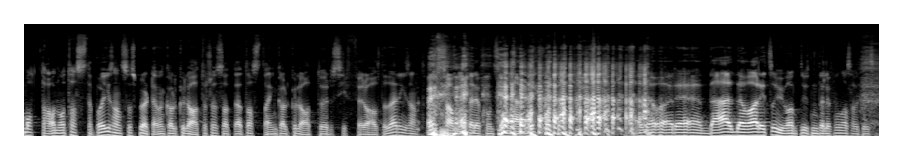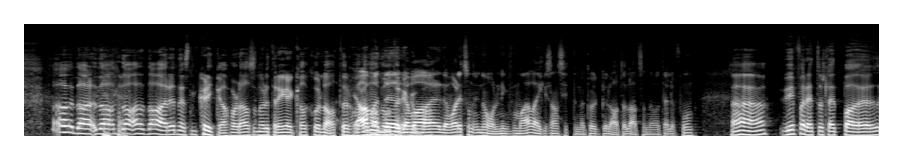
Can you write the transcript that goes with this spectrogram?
måtte ha noe å taste på. ikke sant? Så spurte jeg om en kalkulator, så satt jeg og tasta inn kalkulator, siffer og alt det der. ikke sant? For Samme telefon som. Nei, det, var, eh, det, det var litt så uvant uten telefon, altså, faktisk. Da, da, da, da er det nesten klikka for deg altså når du trenger en kalkulator. Ja, men det, det, var, det var litt sånn underholdning for meg. da, ikke sant? Sitte med kalkulator og late som det var telefon. Ja, ja. Vi får rett og slett bare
